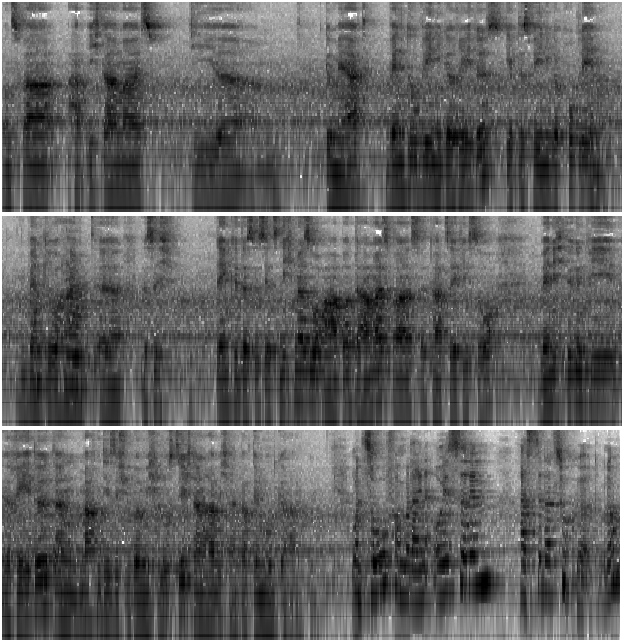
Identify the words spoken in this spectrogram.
Und zwar habe ich damals die ähm, gemerkt, wenn du weniger redest, gibt es weniger Probleme. Wenn Okay, du halt, äh, das ich denke, das ist jetzt nicht mehr so, aber damals war es äh, tatsächlich so, wenn ich irgendwie äh, rede, dann machen die sich über mich lustig, dann habe ich einfach den Mund gehalten. Und so vom rein Äußeren hast du dazugehört, oder?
